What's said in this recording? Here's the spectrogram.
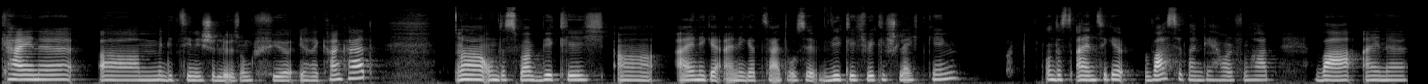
keine ähm, medizinische Lösung für ihre Krankheit. Äh, und es war wirklich äh, einige, einige Zeit, wo ihr wirklich, wirklich schlecht ging. Und das Einzige, was ihr dann geholfen hat, war eine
